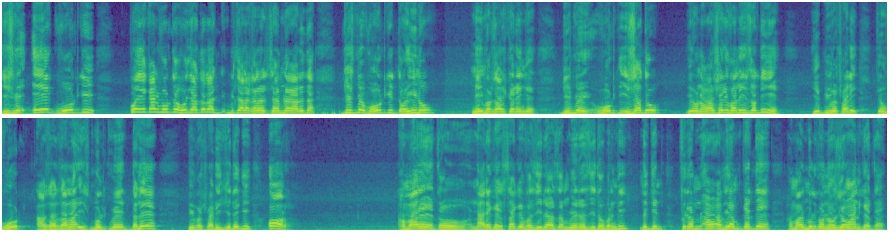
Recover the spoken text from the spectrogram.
जिसमें एक वोट की, कोई एक आध वोट तो हो जाता ना, बेचारा गलत टाइम लगा रहता, जिसमें वोट की तोहन हो, नहीं बर्दाश्त करेंगे, जिसमें वोट की इज़्ज़त हो ये नवाज़ शरीफ वाली इज़्ज़त नहीं है। ये पीपल्स पार्टी के वोट आज़ादाना इस मुल्क में डले, पीपल्स पार्टी जीतेगी। और हमारे तो नारे का हिस्सा के वज़ीर अजम बेनजी तो बन गई, लेकिन फिर हम अभी हम कहते हैं, हमारे मुल्क का नौजवान कहता है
